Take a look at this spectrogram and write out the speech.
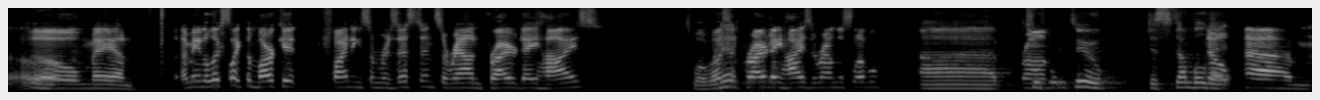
oh man, I mean, it looks like the market finding some resistance around prior day highs. That's what we're Was hitting. it prior day highs around this level? Uh, From- 242. Just stumbled No, at. um,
